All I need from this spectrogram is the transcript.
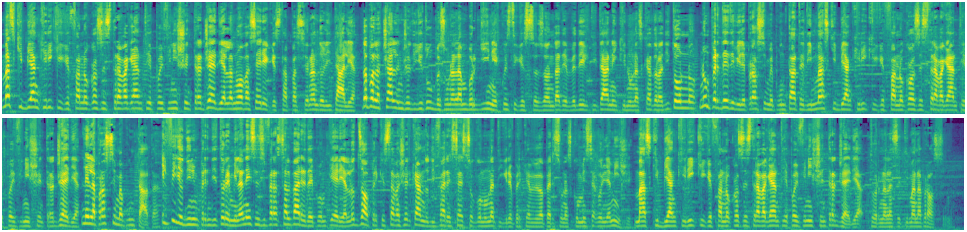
Maschi bianchi ricchi che fanno cose stravaganti e poi finisce in tragedia la nuova serie che sta appassionando l'Italia. Dopo la challenge di YouTube su una Lamborghini e questi che sono andati a vedere il Titanic in una scatola di tonno, non perdetevi le prossime puntate di Maschi bianchi ricchi che fanno cose stravaganti e poi finisce in tragedia. Nella prossima puntata, il figlio di un imprenditore milanese si farà salvare dai pompieri allo zoo perché stava cercando di fare sesso con una tigre perché aveva perso una scommessa con gli amici. Maschi bianchi ricchi che fanno cose stravaganti e poi finisce in tragedia. Torna la settimana prossima.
